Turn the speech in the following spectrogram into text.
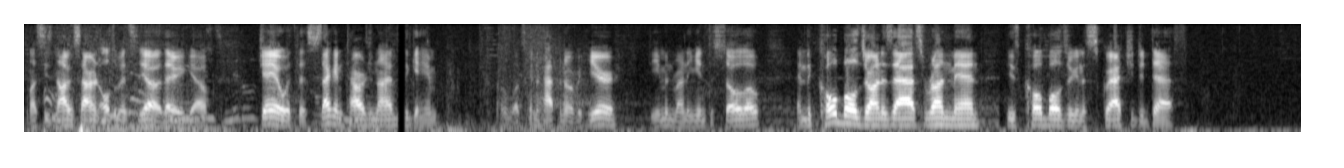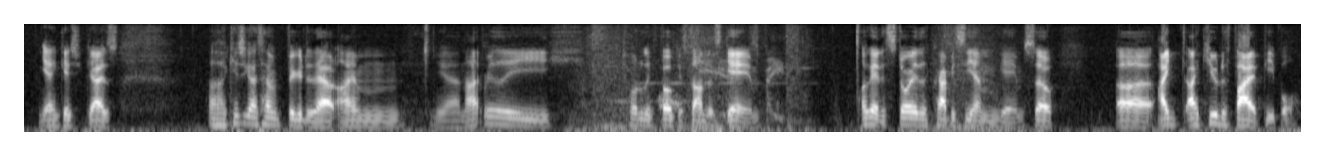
unless he's Naga Siren ultimates. Yo, there you go. Jeyo with the second tower deny of the game. Oh, what's going to happen over here? Demon running into Solo, and the Kobolds are on his ass. Run, man. These Kobolds are going to scratch you to death yeah, in case you guys, uh, in case you guys haven't figured it out, I'm, yeah, not really totally focused on this game. Okay, the story of the crappy CM game. So, uh, I I queued with five people.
